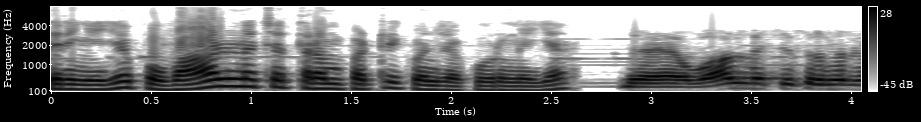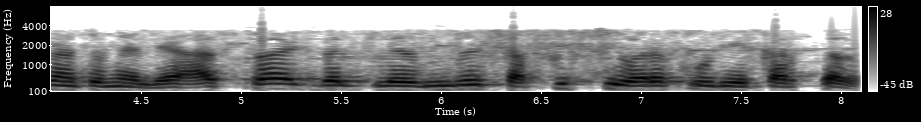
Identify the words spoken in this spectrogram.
சரிங்க ஐயா இப்போ வால் நட்சத்திரம் பற்றி கொஞ்சம் கூறுங்க ஐயா. இந்த வால் நட்சத்திரங்கிறது நான் சொன்னேன் இல்லையா? அஸ்ட்ராய்ட் பெல்ட்ல இருந்து தப்பிச்சு வரக்கூடிய கற்கள்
